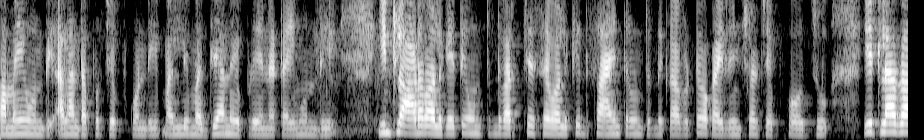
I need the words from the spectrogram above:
సమయం ఉంది. అలాంటప్పుడు చెప్పుకోండి. మళ్ళీ మధ్యాహ్నం ఎప్పుడైనా టైం ఉంది. ఇంట్లో ఆడవాళ్ళకైతే ఉంటుంది. వర్క్ చేసే వాళ్ళకి సాయంత్రం ఉంటుంది కాబట్టి ఒక ఐదు నిమిషాలు చెప్పుకోవచ్చు. ఇట్లాగా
